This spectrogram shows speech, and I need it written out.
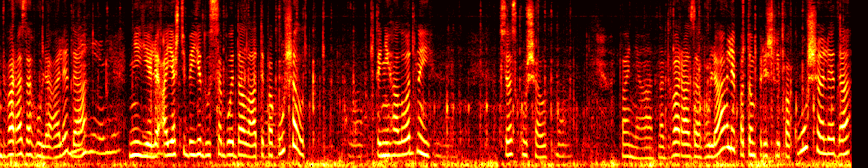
Два раза гуляли, да? Не ели. Не ели. А я ж тебе еду с собой дала. Ты покушал? Да. Ты не голодный? Все скушал? Да. Понятно. Два раза гуляли, потом пришли покушали, да?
